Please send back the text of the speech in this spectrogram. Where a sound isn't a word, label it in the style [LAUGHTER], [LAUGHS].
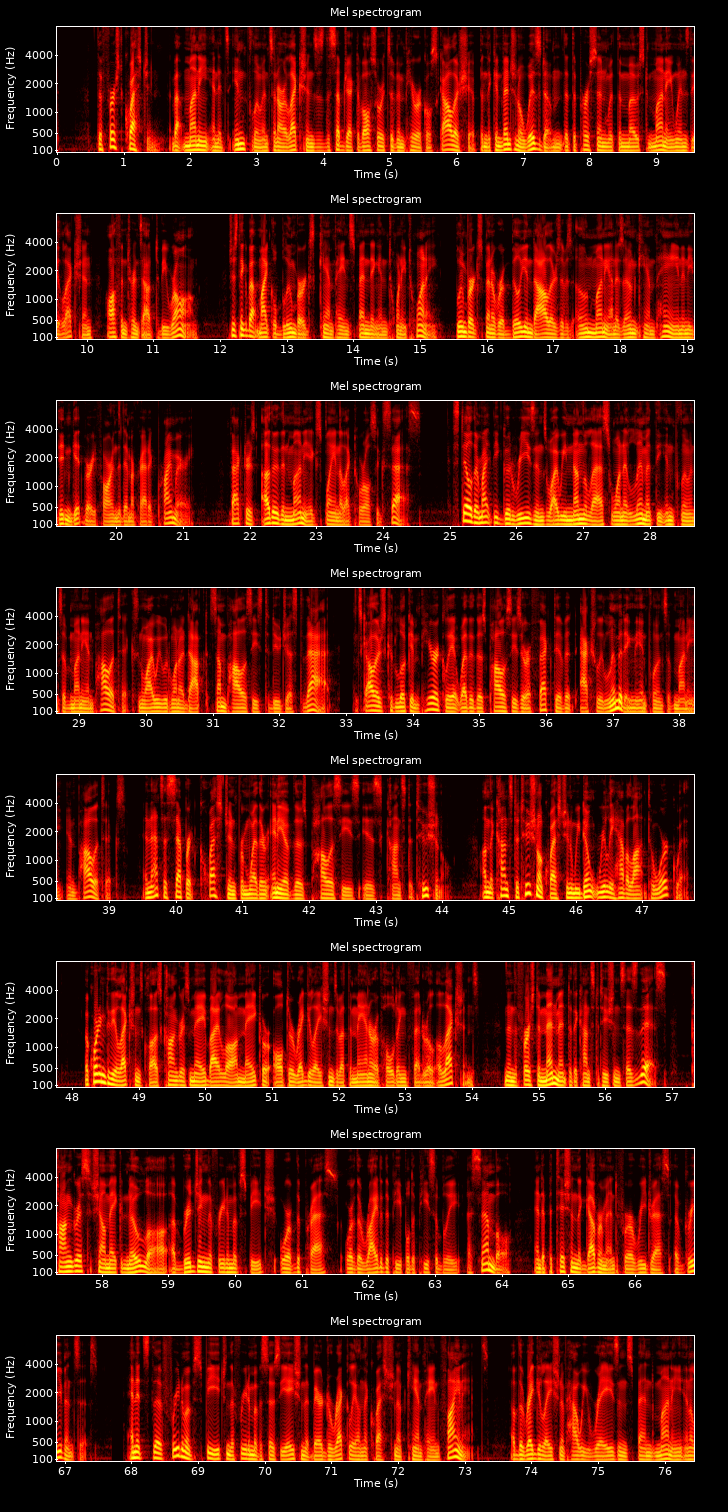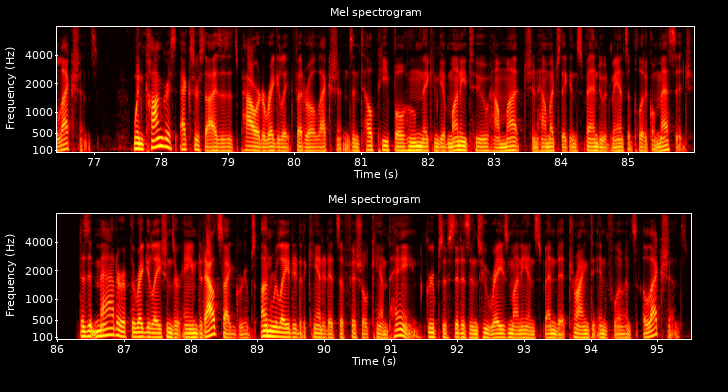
The first question about money and its influence in our elections is the subject of all sorts of empirical scholarship, and the conventional wisdom that the person with the most money wins the election often turns out to be wrong. Just think about Michael Bloomberg's campaign spending in 2020. Bloomberg spent over a billion dollars of his own money on his own campaign, and he didn't get very far in the Democratic primary. Factors other than money explain electoral success. Still, there might be good reasons why we nonetheless want to limit the influence of money in politics and why we would want to adopt some policies to do just that. Scholars could look empirically at whether those policies are effective at actually limiting the influence of money in politics. And that's a separate question from whether any of those policies is constitutional. On the constitutional question, we don't really have a lot to work with. According to the Elections Clause, Congress may, by law, make or alter regulations about the manner of holding federal elections. And then the First Amendment to the Constitution says this Congress shall make no law abridging the freedom of speech or of the press or of the right of the people to peaceably assemble and to petition the government for a redress of grievances. And it's the freedom of speech and the freedom of association that bear directly on the question of campaign finance, of the regulation of how we raise and spend money in elections. When Congress exercises its power to regulate federal elections and tell people whom they can give money to, how much, and how much they can spend to advance a political message, does it matter if the regulations are aimed at outside groups unrelated to the candidate's official campaign, groups of citizens who raise money and spend it trying to influence elections?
